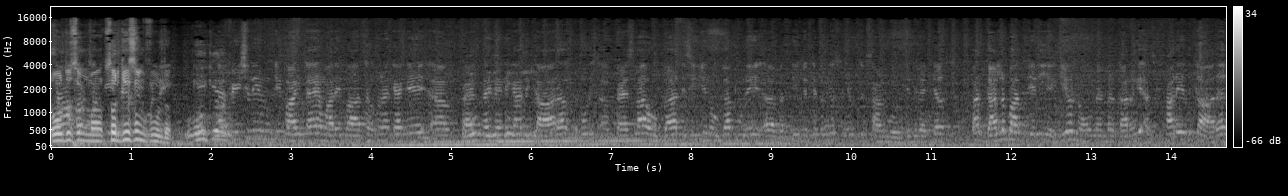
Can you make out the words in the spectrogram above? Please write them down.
ਰੋਲਦੂ ਸਿੰਘ ਮਾਨ ਸੁਰਜੀਤ ਸਿੰਘ ਫੂਲ ਦਾ से? ठीक है ऑफिशियली उनकी बाइट है हमारे पास उन्होंने कहा कि अ, फैसला लेने का अधिकार पूरी- अ, फैसला होगा ਡਿਸੀਜਨ ਹੋਊਗਾ ਪੂਰੇ ਅ, 32 ਜਥੇਬੰਦੀਆਂ ਸੰਯੁਕਤ ਕਿਸਾਨ ਮੋਰਚੇ ਦੇ ਵਿੱਚ ਪਰ ਗੱਲਬਾਤ ਜਿਹੜੀ ਹੈਗੀ ਉਹ 9 ਮੈਂਬਰ ਕਰਨਗੇ। ਅਸੀਂ ਸਾਰੇ ਅਧਿਕਾਰ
